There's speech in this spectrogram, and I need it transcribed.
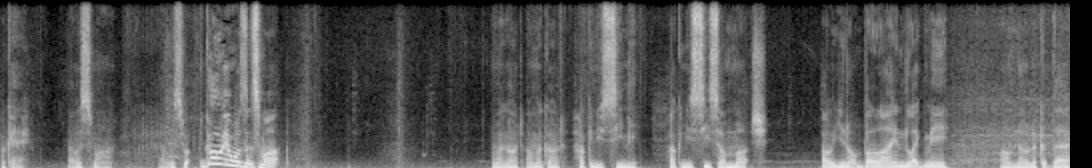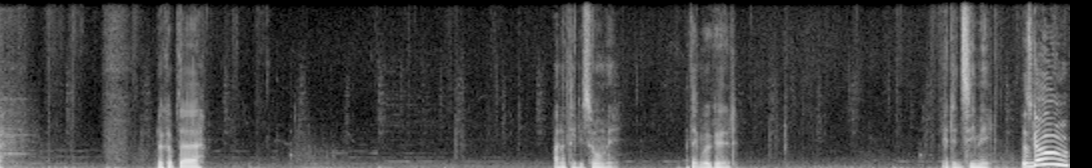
Okay, that was smart. That was smart. No, it wasn't smart! Oh my god, oh my god. How can you see me? How can you see so much? How are you not blind like me? Oh no, look up there. Look up there. I don't think he saw me. I think we're good. He didn't see me. Let's go!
